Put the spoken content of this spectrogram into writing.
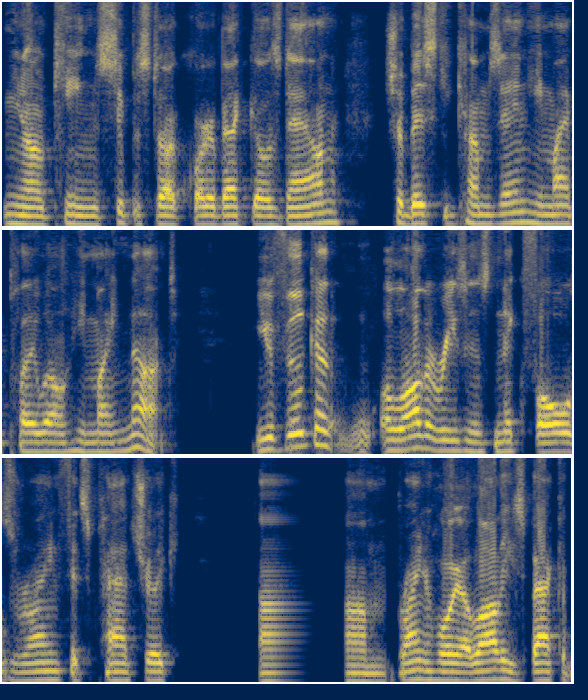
you know team's superstar quarterback goes down, Trubisky comes in, he might play well, he might not. You look at a lot of reasons Nick Foles, Ryan Fitzpatrick, um, um, Brian Hoyer, a lot of these backup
